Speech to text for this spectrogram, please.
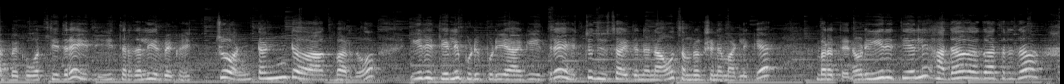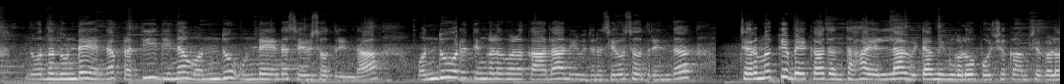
ಆಗಬೇಕು. ಒತ್ತಿದರೆ ಇದು ಈ ಥರದಲ್ಲಿ ಇರಬೇಕು. ಹೆಚ್ಚು ಅಂಟಂಟು ಆಗಬಾರ್ದು. ಈ ರೀತಿಯಲ್ಲಿ ಪುಡಿ ಪುಡಿಯಾಗಿ ಇದ್ದರೆ ಹೆಚ್ಚು ದಿವಸ ಇದನ್ನು ನಾವು ಸಂರಕ್ಷಣೆ ಮಾಡಲಿಕ್ಕೆ ಬರುತ್ತೆ. ನೋಡಿ, ಈ ರೀತಿಯಲ್ಲಿ ಹದ ಗಾತ್ರದ ಒಂದೊಂದು ಉಂಡೆಯನ್ನು ಪ್ರತಿದಿನ ಒಂದು ಉಂಡೆಯನ್ನು ಸೇವಿಸೋದ್ರಿಂದ, ಒಂದೂವರೆ ತಿಂಗಳುಗಳ ಕಾಲ ನೀವು ಇದನ್ನು ಸೇವಿಸೋದ್ರಿಂದ ಚರ್ಮಕ್ಕೆ ಬೇಕಾದಂತಹ ಎಲ್ಲ ವಿಟಮಿನ್ಗಳು, ಪೋಷಕಾಂಶಗಳು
